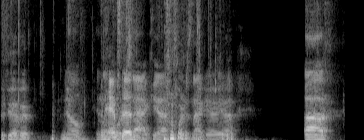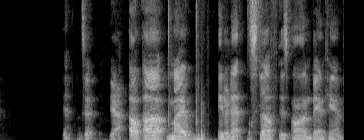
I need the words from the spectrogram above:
if you're ever, you know, in, In like Hampstead? Snack, yeah, Porters Neck area. Uh, yeah, that's it. Yeah. Oh, uh, my internet stuff is on Bandcamp.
